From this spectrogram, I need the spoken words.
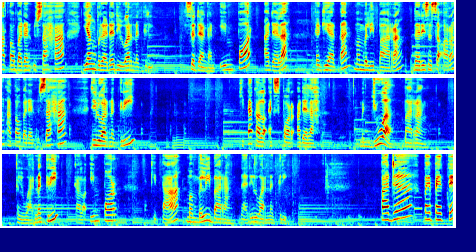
atau badan usaha yang berada di luar negeri. Sedangkan impor adalah kegiatan membeli barang dari seseorang atau badan usaha di luar negeri kita kalau ekspor adalah menjual barang ke luar negeri, kalau impor kita membeli barang dari luar negeri. Pada PPT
